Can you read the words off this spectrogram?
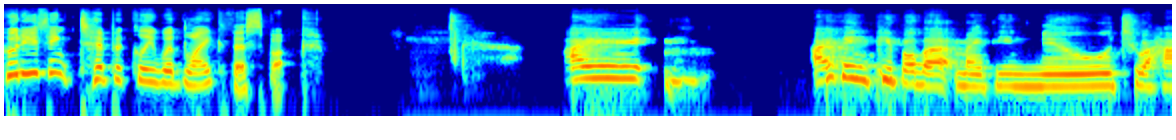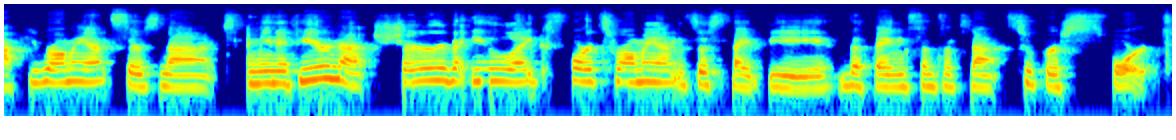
who do you think typically would like this book? I I think people that might be new to a hockey romance, there's not, I mean, if you're not sure that you like sports romance, this might be the thing since it's not super sport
